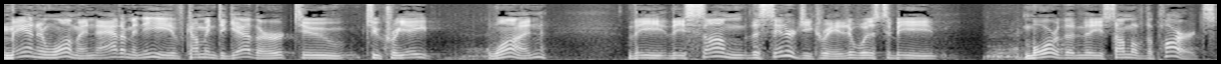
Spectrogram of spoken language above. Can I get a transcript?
man and woman, Adam and Eve coming together to to create one, the the sum the synergy created was to be more than the sum of the parts.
